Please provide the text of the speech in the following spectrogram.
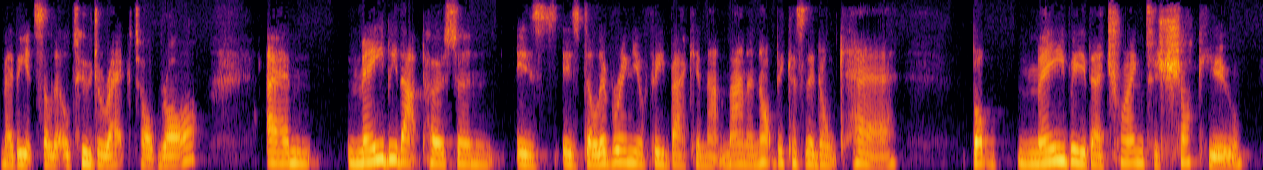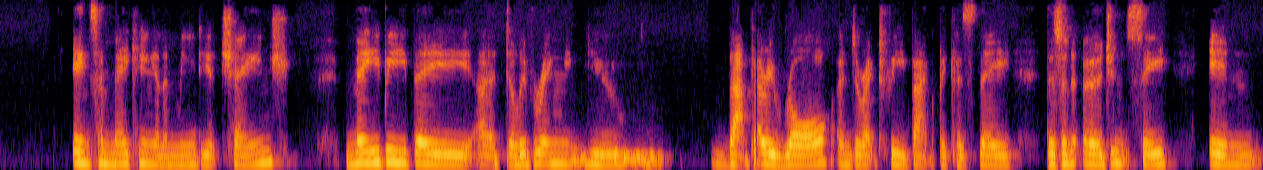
maybe it's a little too direct or raw. Um, maybe that person is is delivering your feedback in that manner not because they don't care but maybe they're trying to shock you into making an immediate change. Maybe they are delivering you that very raw and direct feedback because they there's an urgency in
